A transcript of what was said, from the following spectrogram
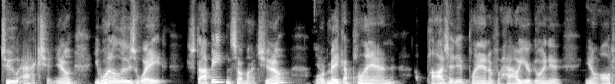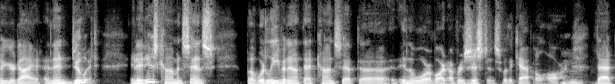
to action. You know, you want to lose weight, stop eating so much, you know, or make a plan, a positive plan of how you're going to, you know, alter your diet and then do it. And it is common sense, but we're leaving out that concept uh, in the war of art of resistance with a capital R mm-hmm. that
